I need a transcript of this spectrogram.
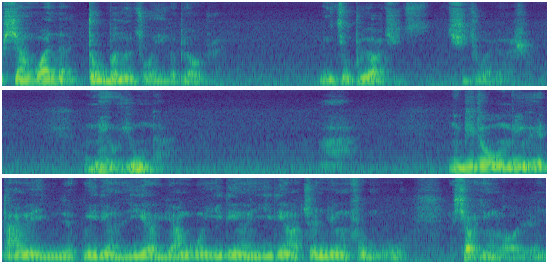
相关的都不能做一个标准，你就不要去去做这个事儿，没有用的，你比如我们有些单位规定，一个员工一定一定要尊敬父母，孝敬老人，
